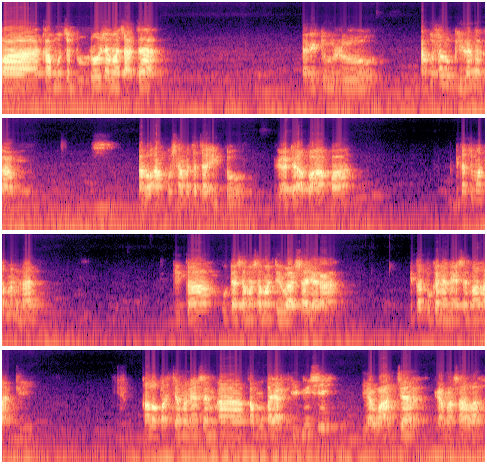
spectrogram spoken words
Apa kamu cemburu sama Caca? Dari dulu, aku selalu bilang ke kamu, kalau aku sama Caca itu nggak ada apa-apa. Kita cuma temenan. Kita udah sama-sama dewasa ya, Ra kita bukan anak SMA lagi. Kalau pas zaman SMA kamu kayak gini sih, ya wajar, nggak masalah.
